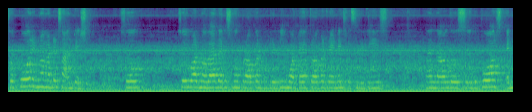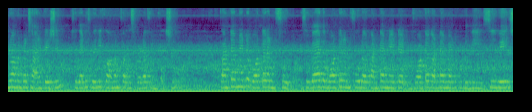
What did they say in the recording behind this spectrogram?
So poor environmental sanitation. So so you all know where there is no proper drinking water, proper drainage facilities, and all those uh, the poor environmental sanitation. So that is very common for the spread of infection. Contaminated water and food. So where the water and food are contaminated, water contaminated with the sewage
